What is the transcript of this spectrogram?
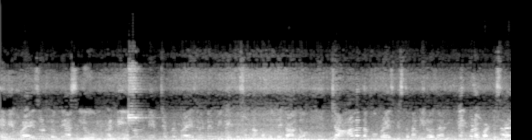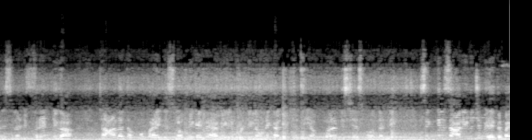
హెవీ ప్రైస్ ఉంటుంది. అసలు అంటే ఈ రోజు మేము చెప్పే ప్రైస్ అంటే మీకైతే అసలు నమ్మకతే కాదు. చాలా తక్కువ ప్రైస్ ఇస్తున్నాం. ఈ రోజు అన్ని కూడా పట్టు సారీస్ ఇలా డిఫరెంట్గా చాలా తక్కువ ప్రైజెస్లో మీకైతే అవైలబిలిటీలో ఉన్నాయి కలెక్షన్ ఎవ్వరు మిస్ చేసుకోవద్దండి శారీ సారీ నుంచి మీరైతే బై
